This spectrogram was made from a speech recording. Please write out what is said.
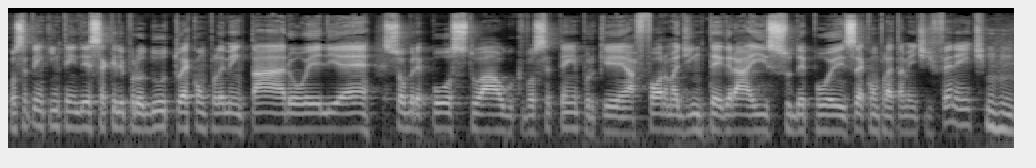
você tem que entender se aquele produto é complementar ou ele é sobreposto oposto a algo que você tem, porque a forma de integrar isso depois é completamente diferente. Uhum.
